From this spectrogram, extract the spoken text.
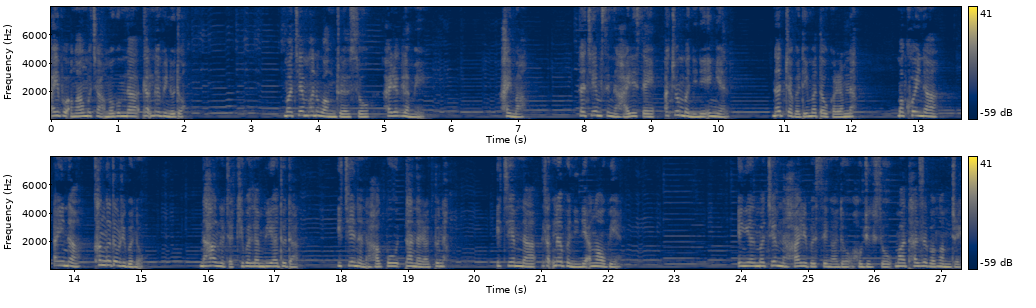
ꯑꯩꯕꯨ ꯑꯉꯥꯡ ꯃꯆꯥ ꯑꯃꯒꯨꯝꯅ ꯂꯛꯅꯕꯤꯅꯨꯗꯣ ꯃꯆꯦꯝ ꯍꯟꯋꯥꯡꯗ꯭ꯔꯦꯜꯁꯨ ꯍꯥꯏꯔꯛꯂꯝꯃꯤ ꯍꯩꯃꯥ ꯅꯆꯦꯝꯁꯤꯡꯅ ꯍꯥꯏꯔꯤꯁꯦ ꯑꯆꯨꯝꯕꯅꯤꯅꯦ ꯏꯉꯦꯜ ꯅꯠꯇ꯭ꯔꯕꯗꯤ ꯃꯇꯧ ꯀꯔꯝꯅ ꯃꯈꯣꯏꯅ ꯑꯩꯅ ꯈꯪꯒꯗꯧꯔꯤꯕꯅꯣ ꯅꯍꯥꯛꯅ ꯆꯠꯈꯤꯕ ꯂꯝꯕꯤ ꯑꯗꯨꯗ ꯏꯆꯦꯅ ꯅꯍꯥꯛꯄꯨ ꯇꯥꯟꯅꯔꯛꯇꯨꯅ ꯏꯆꯦꯝꯅ ꯂꯛꯅꯕꯅꯤꯅꯦ ꯑꯉꯥꯎꯕꯤ ꯏꯉꯦꯜ ꯃꯆꯦꯝꯅ ꯍꯥꯏꯔꯤꯕꯁꯤꯡ ꯑꯗꯨ ꯍꯧꯖꯤꯛꯁꯨ ꯃꯥ ꯊꯥꯖꯕ ꯉꯝꯗ꯭ꯔꯦ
